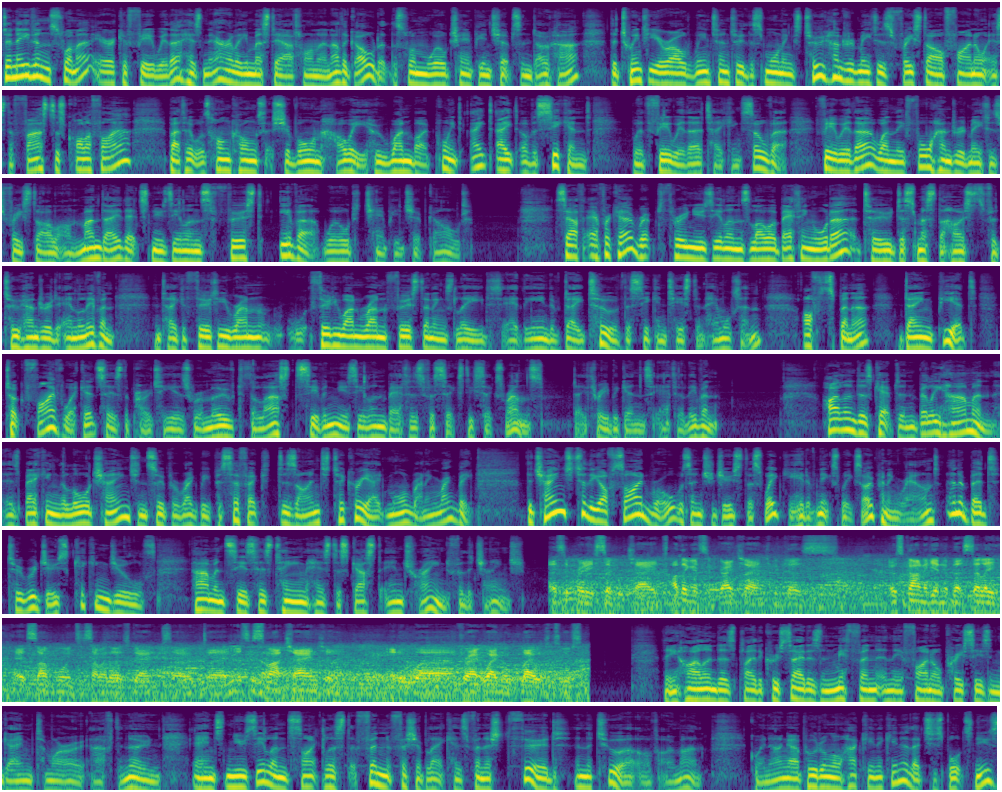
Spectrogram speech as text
Dunedin swimmer Erika Fairweather has narrowly missed out on another gold at the Swim World Championships in Doha. The 20 year old went into this morning's 200 metres freestyle final as the fastest qualifier, but it was Hong Kong's Siobhan Haughey who won by 0.88 of a second with Fairweather taking silver. Fairweather won the 400 metres freestyle on Monday. That's New Zealand's first ever World Championship gold. South Africa ripped through New Zealand's lower batting order to dismiss the hosts for 211 and take a 30 run, 31 run first innings lead at the end of day two of the second test in Hamilton. Off spinner Dane Piedt took five wickets as the Proteas removed the last seven New Zealand batters for 66 runs. Day three begins at 11. Highlanders captain Billy Harmon is backing the law change in Super Rugby Pacific designed to create more running rugby. The change to the offside rule was introduced this week ahead of next week's opening round in a bid to reduce kicking duels. Harmon says his team has discussed and trained for the change. It's a pretty simple change. I think it's a great change because it was kind of getting a bit silly at some points in some of those games. So uh, it's a smart change and it'll uh, create way more play, which is awesome. The Highlanders play the Crusaders in Methven in their final pre-season game tomorrow afternoon. And New Zealand cyclist Finn Fisher-Black has finished third in the Tour of Oman. Koinanga Purungo Haki Nikina, that's your sports news.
